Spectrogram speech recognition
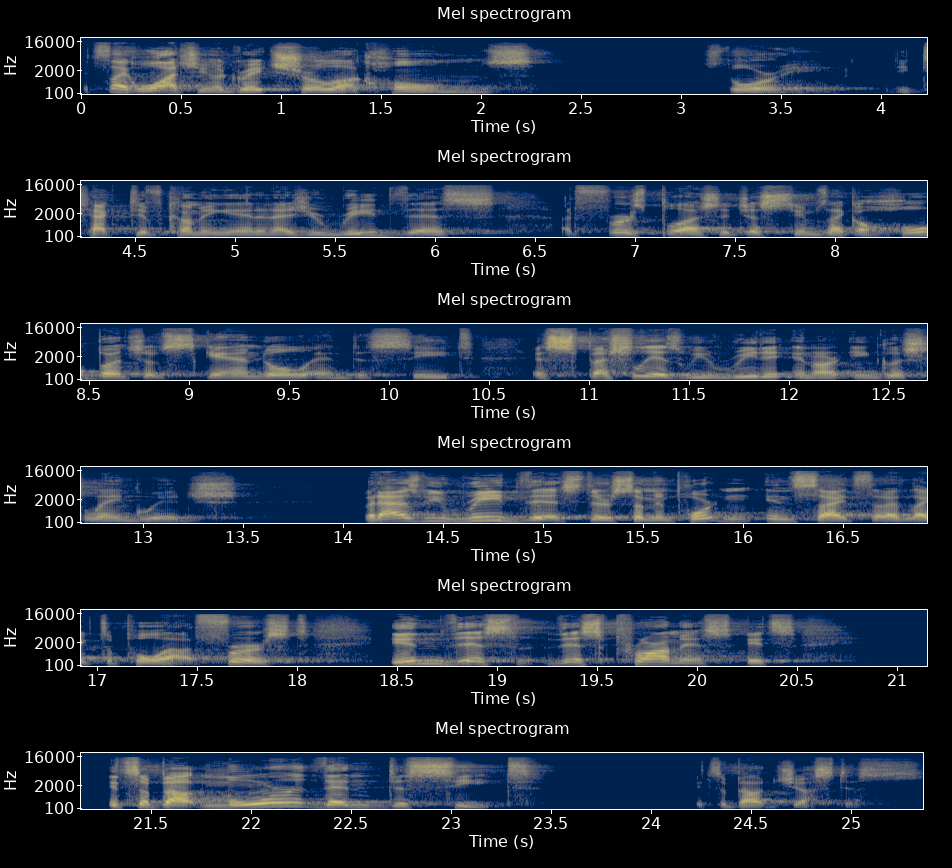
It's like watching a great Sherlock Holmes story, a detective coming in, and as you read this, at first blush, it just seems like a whole bunch of scandal and deceit, especially as we read it in our English language. But as we read this, there's some important insights that I'd like to pull out. First, in this, this promise, it's, it's about more than deceit, it's about justice.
